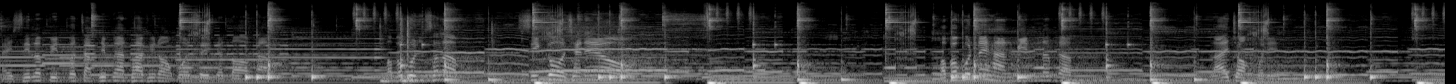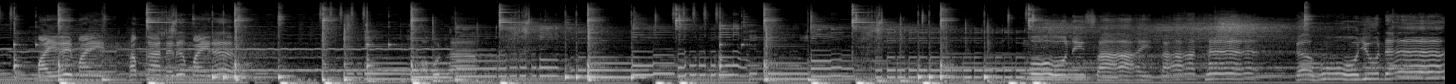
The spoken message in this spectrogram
ให้ศิลปินประจำทีมงานพาพี่น้องมวลซืนกันต่อครับ ขอบพระคุณสำหรับซิโก้ชาแนลขอบพระคุณในห่างบินนะครับหลายช่องวันนี้ไม่เอ้ยไม่ทำงานในเรื่องไม่เด้อ ตาเธอ ก็หูอยู่เด้อ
